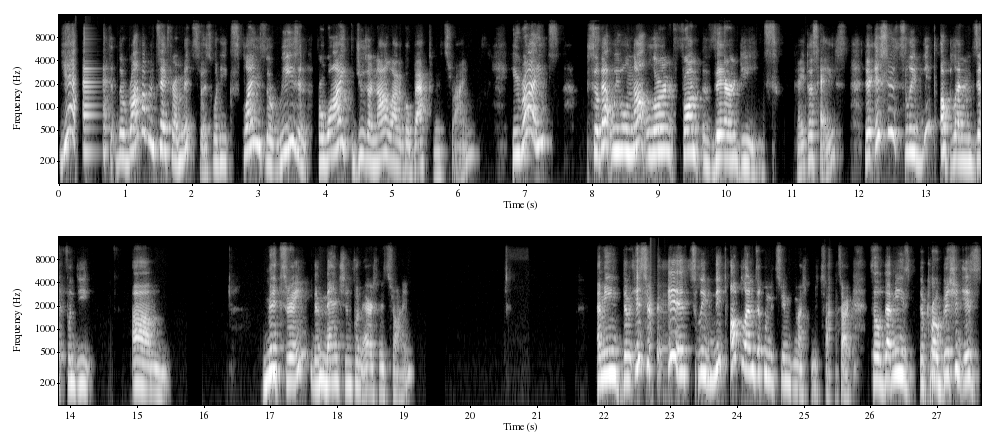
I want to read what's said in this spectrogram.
Yet, the Rambam in Sefer Mitzvahs, when he explains the reason for why Jews are not allowed to go back to Mitzrayim, he writes so that we will not learn from their deeds. Okay, das heißt, der Israel nicht ablehnend sich von die um, Mitzrayim, the mention von Eretz Mitzrayim. I mean, the Israel is nicht ablehnend sich von Mitzrayim, sorry. So that means the prohibition is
